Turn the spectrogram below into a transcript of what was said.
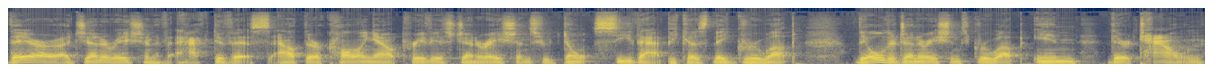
they are a generation of activists out there calling out previous generations who don't see that because they grew up the older generations grew up in their town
